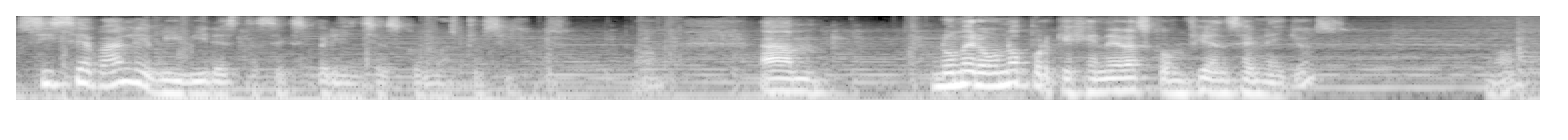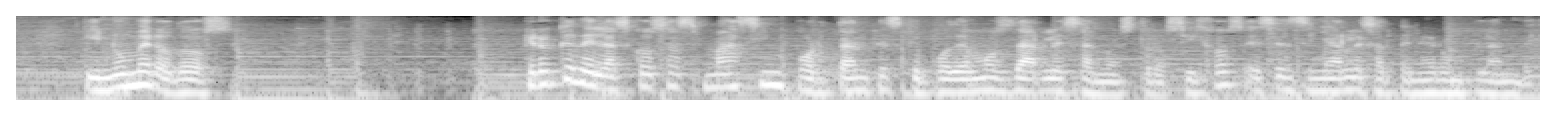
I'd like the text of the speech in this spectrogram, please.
Sí se vale vivir estas experiencias con nuestros hijos, ¿no? número uno, porque generas confianza en ellos, ¿no? Y número dos, creo que de las cosas más importantes que podemos darles a nuestros hijos es enseñarles a tener un plan B.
